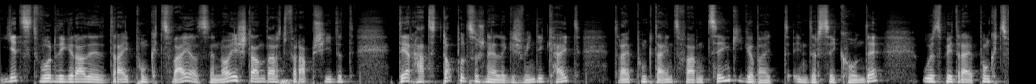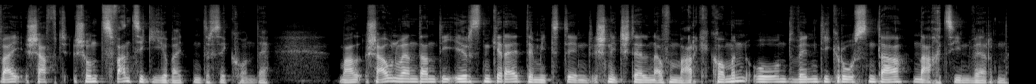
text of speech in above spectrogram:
jetzt wurde gerade der 3.2, also der neue Standard verabschiedet, der hat doppelt so schnelle Geschwindigkeit, 3.1 waren 10 GB in der Sekunde, USB 3.2 schafft schon 20 GB in der Sekunde. Mal schauen, wann dann die ersten Geräte mit den Schnittstellen auf den Markt kommen und wenn die Großen da nachziehen werden.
